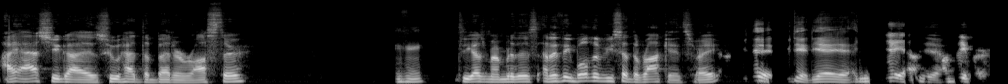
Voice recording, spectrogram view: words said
I asked you guys who had the better roster. hmm Do you guys remember this? And I think both of you said the Rockets, right? We did, we did, yeah, yeah. Yeah, yeah, Yeah. on paper.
